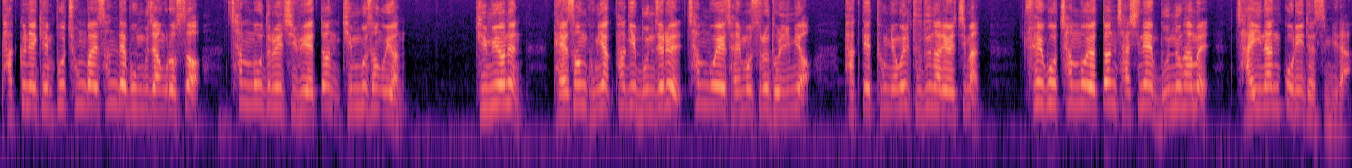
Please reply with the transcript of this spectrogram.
박근혜 캠프 총괄 선대본부장으로서 참모들을 지휘했던 김무성 의원. 김 의원은 대선 공약 파기 문제를 참모의 잘못으로 돌리며 박 대통령을 두둔하려 했지만 최고 참모였던 자신의 무능함을 자인한 꼴이 됐습니다.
